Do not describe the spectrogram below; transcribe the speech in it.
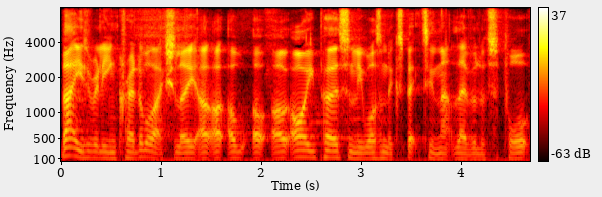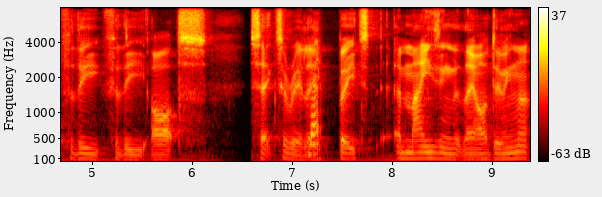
That is really incredible, actually. I, I, I, I personally wasn't expecting that level of support for the for the arts sector, really. No. But it's amazing that they are doing that.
